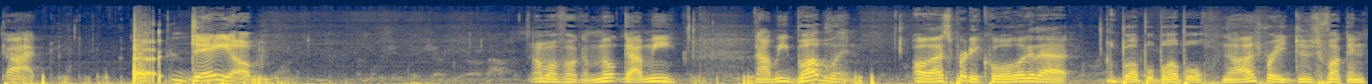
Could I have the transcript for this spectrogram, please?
God damn. I'm a fucking milk got me got me bubbling. Oh, that's pretty cool. Look at that. Bubble bubble. No, that's pretty just fucking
